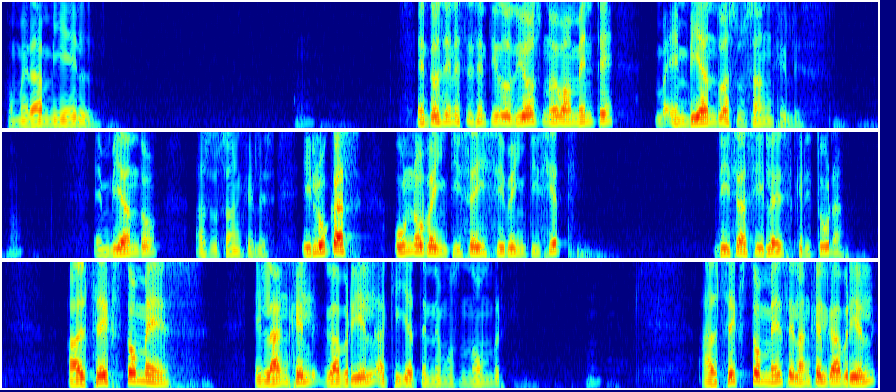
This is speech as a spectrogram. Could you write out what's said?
comerá miel. Entonces, en este sentido, Dios nuevamente enviando a sus ángeles, enviando a sus ángeles. Y Lucas 1, 26 y 27. Dice así la escritura. Al sexto mes, el ángel Gabriel, aquí ya tenemos nombre. Al sexto mes, el ángel Gabriel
